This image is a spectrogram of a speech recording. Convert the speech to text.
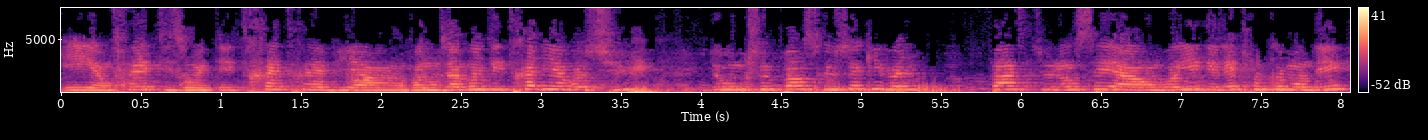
et en fait ils ont été très très bien, enfin nous avons été très bien reçus. Donc je pense que ceux qui veulent pas se lancer à envoyer des lettres recommandées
